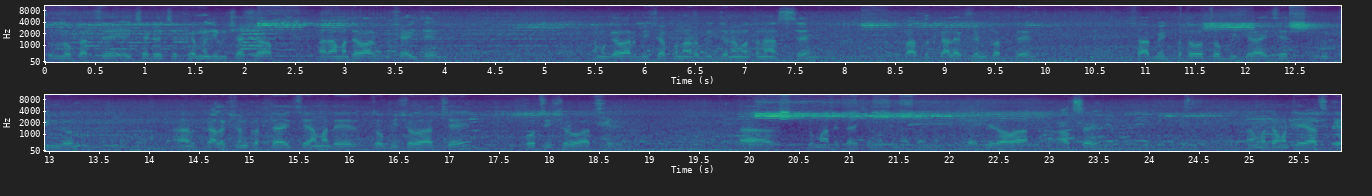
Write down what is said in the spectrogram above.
প্রচুর লোক আছে। এই সাইডে হচ্ছে ফ্যামিলি ভিসা শপ আর আমাদের ওয়ার ভিসা যে, আমাকে ওয়ার ভিসা পনেরো বিশ জনের মতন আসছে পাসপোর্ট কালেকশন করতে। সাবমিট তো চব্বিশে আইছে দু তিনজন। আর কালেকশন করতে আইছে আমাদের চব্বিশেরও আছে, পঁচিশেরও আছে। আর জমাতে চাইছে নতুন অ্যাপয়েন্টমেন্ট আছে। মোটামুটি আজকে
